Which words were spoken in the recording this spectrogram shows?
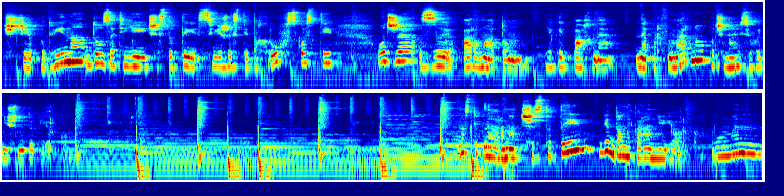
ще подвійна доза тієї чистоти, свіжості та хрусткості. Отже, з ароматом, який пахне не парфумерно, починаю сьогоднішню добірку. Наступний аромат чистоти від Дони Каран Нью-Йорк. Woman,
